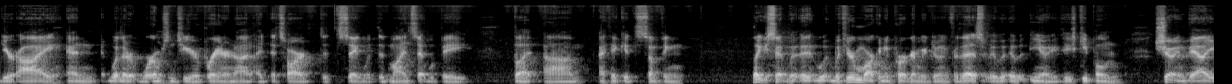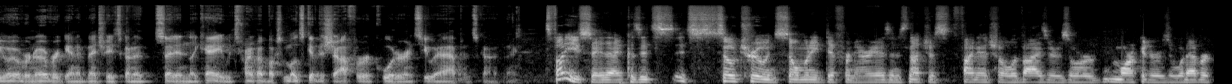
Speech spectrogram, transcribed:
your eye and whether it worms into your brain or not, it's hard to say what the mindset would be. But um, I think it's something, like you said, with, with, your marketing program you're doing for this, it, you know, you keep on showing value over and over again, eventually it's going to set in like, hey, it's 25 bucks a month. Let's give it a shot for a quarter and see what happens, kind of thing. It's funny you say that because it's it's so true in so many different areas, and it's not just financial advisors or marketers or whatever.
